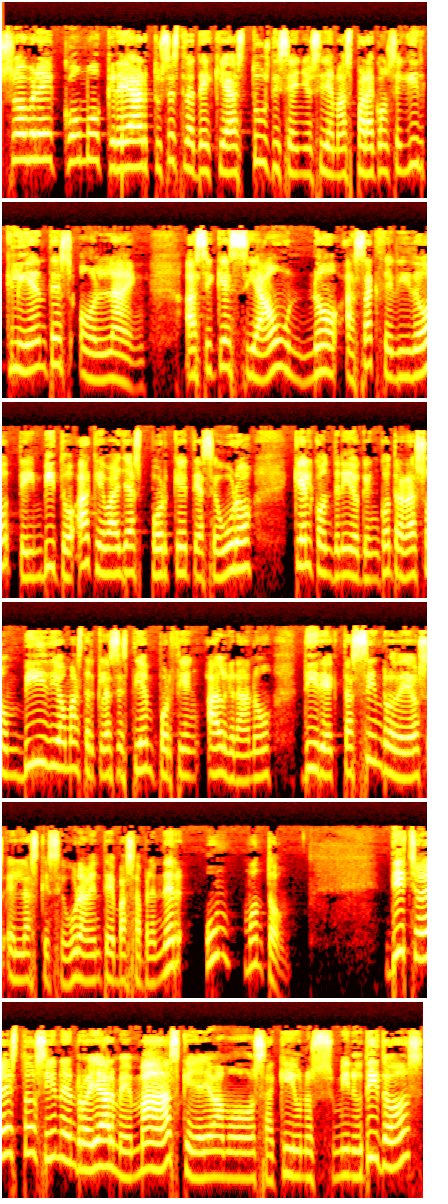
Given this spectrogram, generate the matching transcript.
sobre cómo crear tus estrategias, tus diseños y demás para conseguir clientes online. Así que si aún no has accedido, te invito a que vayas porque te aseguro que el contenido que encontrarás son vídeo masterclasses 100% al grano, directas, sin rodeos, en las que seguramente vas a aprender un montón. Dicho esto, sin enrollarme más, que ya llevamos aquí unos minutitos,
